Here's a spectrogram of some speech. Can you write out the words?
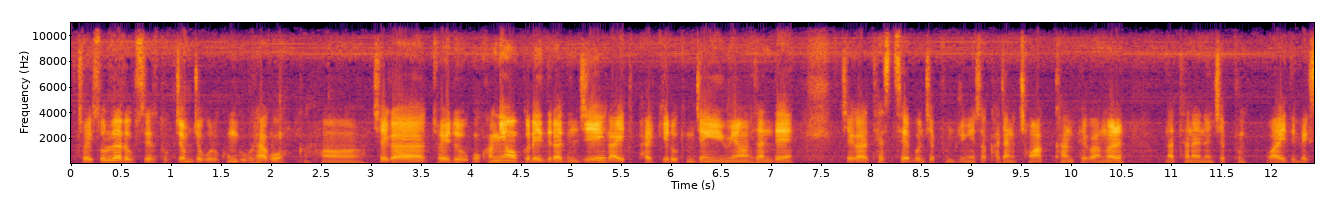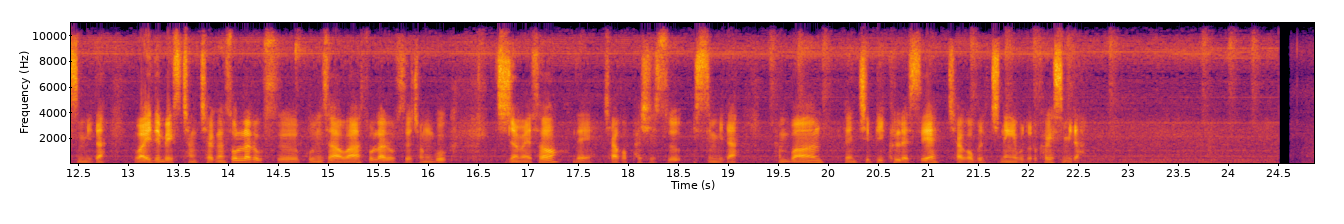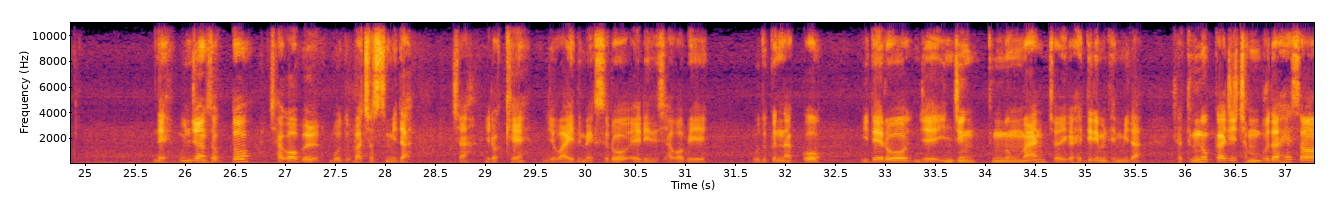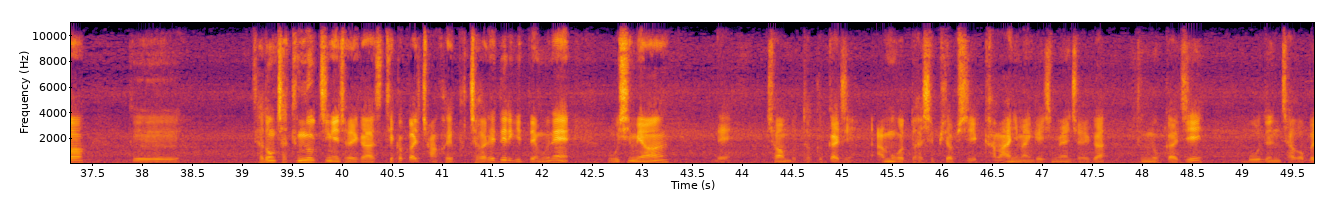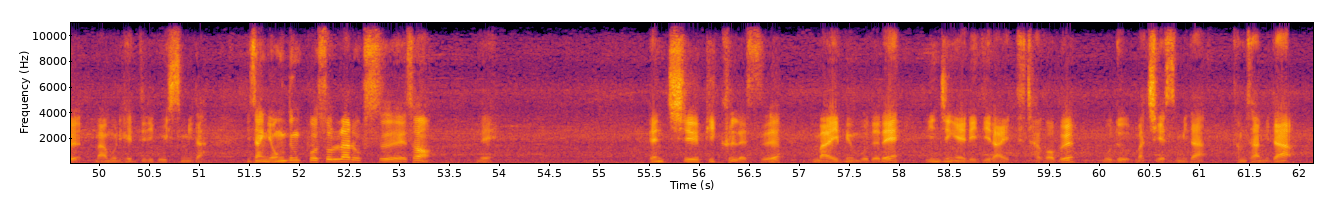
저희 솔라룩스에서 독점적으로 공급을 하고 어, 제가 저희도 뭐 광량 업그레이드라든지 라이트 밝기로 굉장히 유명한 회사인데 제가 테스트해 본 제품 중에서 가장 정확한 배광을 나타내는 제품 와이드 맥스입니다. 와이드 맥스 장착은 솔라룩스 본사와 솔라룩스 전국 지점에서 네, 작업하실 수 있습니다. 한번 벤츠 B 클래스의 작업을 진행해 보도록 하겠습니다. 네, 운전석도 작업을 모두 마쳤습니다. 자, 이렇게 이제 와이드 맥스로 LED 작업이 모두 끝났고 이대로 이제 인증 등록만 저희가 해드리면 됩니다. 자, 등록까지 전부 다 해서 그 자동차 등록증에 저희가 스티커까지 정확하게 부착을 해드리기 때문에 오시면 네 처음부터 끝까지 아무것도 하실 필요 없이 가만히만 계시면 저희가 등록까지 모든 작업을 마무리해드리고 있습니다. 이상 영등포 솔라룩스에서 네 벤츠 B 클래스 마이빔 모델의 인증 LED 라이트 작업을 모두 마치겠습니다. 감사합니다.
